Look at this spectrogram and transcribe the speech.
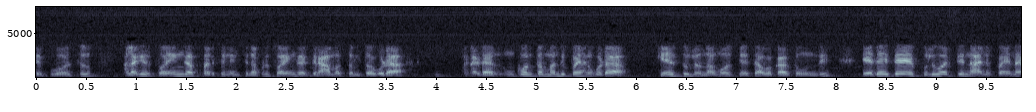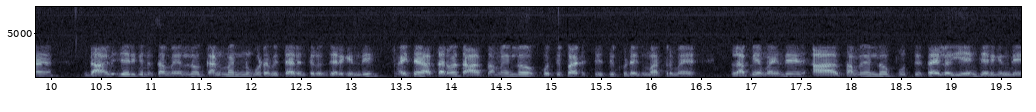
చెప్పుకోవచ్చు. అలాగే స్వయంగా పరిశీలించినప్పుడు స్వయంగా గ్రామస్తులతో కూడా మాట్లాడారు. ఇంకొంతమంది పైన కూడా కేసులు నమోదు చేసే అవకాశం ఉంది. ఏదైతే పులివర్తి నాని పైన దాడి జరిగిన సమయంలో గన్మెన్ను కూడా విచారించడం జరిగింది. అయితే ఆ తర్వాత ఆ సమయంలో కొద్దిపాటి సీసీ ఫుటేజ్ మాత్రమే లభ్యమైంది. ఆ సమయంలో పూర్తి స్థాయిలో ఏం జరిగింది?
